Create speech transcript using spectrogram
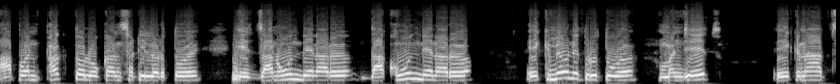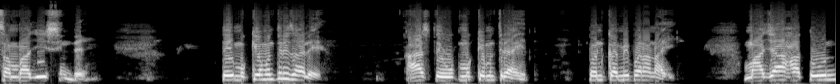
आपण फक्त लोकांसाठी लढतोय हे जाणवून देणार दाखवून देणार एकमेव नेतृत्व म्हणजेच एकनाथ संभाजी शिंदे. ते मुख्यमंत्री झाले. आज ते उपमुख्यमंत्री आहेत पण कमीपणा नाही. माझ्या हातून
